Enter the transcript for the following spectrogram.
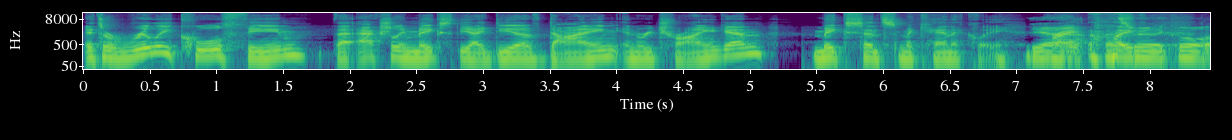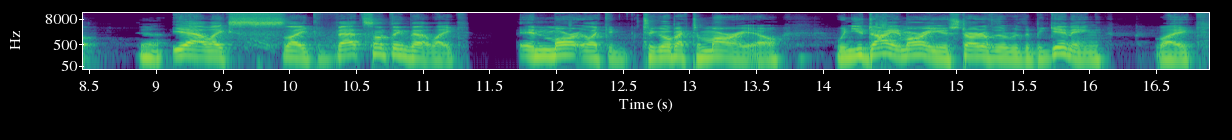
It's a really cool theme that actually makes the idea of dying and retrying again make sense mechanically. Yeah, right? that's Like, really cool. Yeah. yeah, like like that's something that like in Mar like to go back to Mario, when you die in Mario, you start over the beginning. Like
